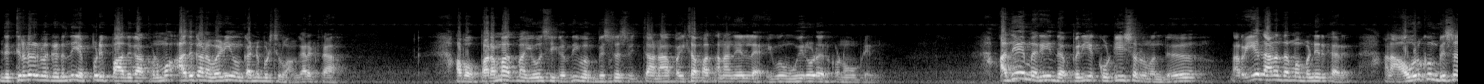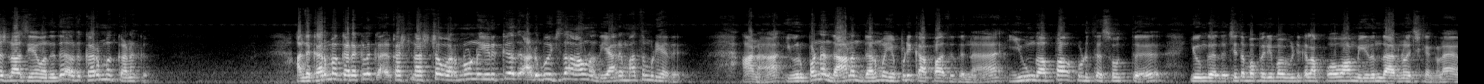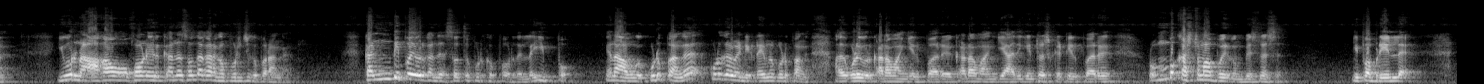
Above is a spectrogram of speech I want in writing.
இந்த திருடர்களுக்கு இருந்து எப்படி பாதுகாக்கணுமோ அதுக்கான வழி இவன் கண்டுபிடிச்சிருவான் கரெக்டாக அப்போ பரமாத்மா யோசிக்கிறது இவன் பிஸ்னஸ் வித்தானா பைசா பார்த்தானான்னு இல்லை இவன் உயிரோடு இருக்கணும் அப்படின்னு. அதே மாதிரி இந்த பெரிய கோட்டீஸ்வரர் வந்து நிறைய தான தர்மம் பண்ணியிருக்காரு. ஆனால் அவருக்கும் பிஸ்னஸ் லாஸ் ஏன் வந்தது? அது கர்ம கணக்கு. அந்த கர்ம கணக்கில் கஷ்ட நஷ்டம் வரணும்னு இருக்குது அது அனுபவிச்சு தான் ஆகணும். அது யாரும் மாற்ற முடியாது. ஆனால் இவர் பண்ண தானம் தர்மம் எப்படி காப்பாத்துதுன்னா இவங்க அப்பா கொடுத்த சொத்து இவங்க இந்த சித்தப்பா பெரியப்பா வீட்டுக்கெல்லாம் போகாமல் இருந்தாருன்னு வச்சுக்கோங்களேன். இவர் ஆகா ஓஹோன்னு இருக்க அந்த சொந்தக்காரங்க புரிஞ்சுக்க போகிறாங்க கண்டிப்பாக இவருக்கு அந்த சொத்து கொடுக்க போகிறது இல்லை இப்போ. ஏன்னா அவங்க கொடுப்பாங்க கொடுக்க வேண்டிய டைமில் கொடுப்பாங்க. அது கூட இவர் கடன் வாங்கியிருப்பார் கடன் வாங்கி அதுக்கு இன்ட்ரெஸ்ட் கட்டியிருப்பார். ரொம்ப கஷ்டமாக போயிருக்கும் பிஸ்னஸ் இப்போ அப்படி இல்லை.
